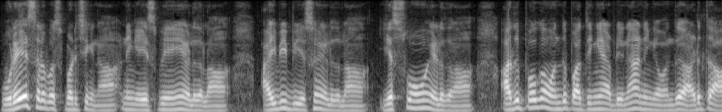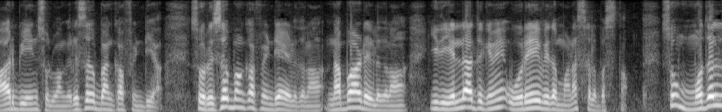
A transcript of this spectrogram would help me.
ஒரே சிலபஸ் படிச்சீங்கன்னா நீங்கள் எஸ்பிஐயும் எழுதலாம் ஐபிபிஎஸும் எழுதலாம் எஸ்ஓவும் எழுதலாம். அது போக வந்து பார்த்தீங்க அப்படின்னா நீங்கள் வந்து அடுத்து ஆர்பிஐன்னு சொல்லுவாங்க. Reserve Bank of India so Reserve Bank of India எழுதலாம் நபார்டு எழுதலாம் இது எல்லாத்துக்குமே ஒரே விதமான சிலபஸ் தான். ஸோ முதல்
